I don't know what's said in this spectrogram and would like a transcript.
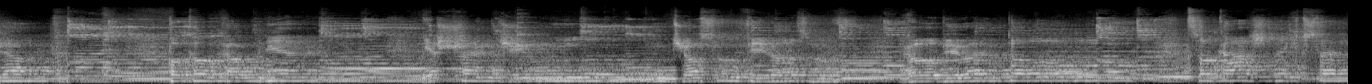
świat pokochał mnie, nie szczędził mi ciosów i razów. Robiłem to, co każdy chce,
